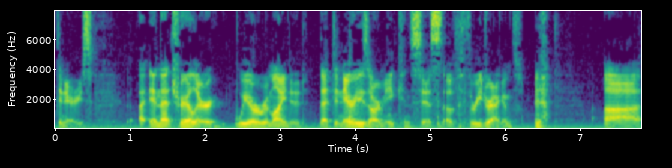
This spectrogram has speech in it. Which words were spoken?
Daenerys. Uh, In that trailer, we are reminded that Daenerys' army consists of three dragons. Yeah. Uh,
